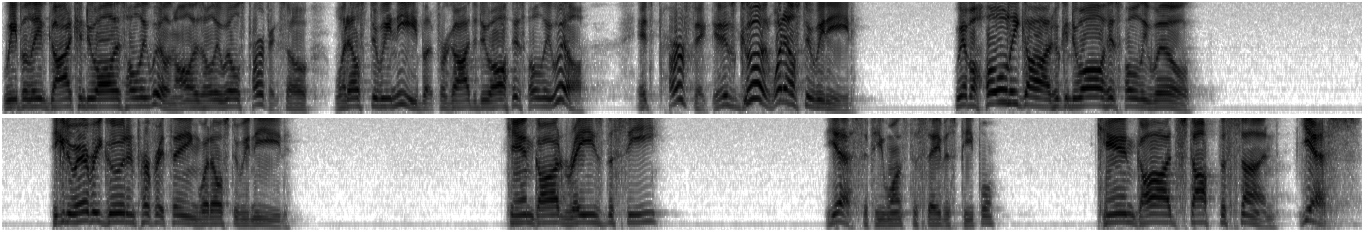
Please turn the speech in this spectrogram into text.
We believe God can do all his holy will, and all his holy will is perfect. So, what else do we need but for God to do all his holy will? It's perfect. It is good. What else do we need? We have a holy God who can do all his holy will. He can do every good and perfect thing. What else do we need? Can God raise the sea? Yes, if he wants to save his people. Can God stop the sun? Yes,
